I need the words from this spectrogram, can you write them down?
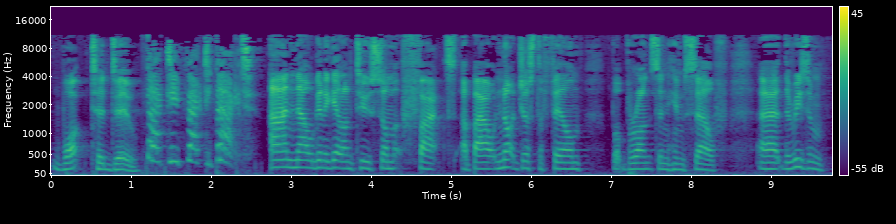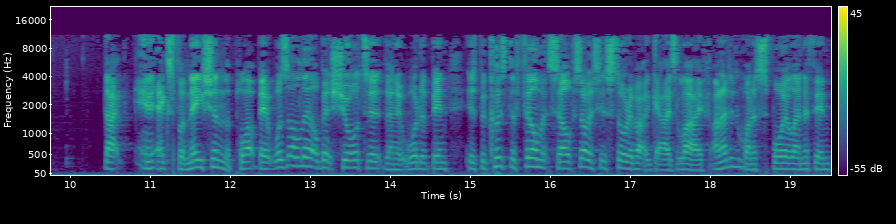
what to do. Facty, facty, fact. And now we're going to get on to some facts about not just the film, but Bronson himself. Uh, the reason that explanation, the plot bit was a little bit shorter than it would have been, is because the film itself is obviously a story about a guy's life, and I didn't want to spoil anything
